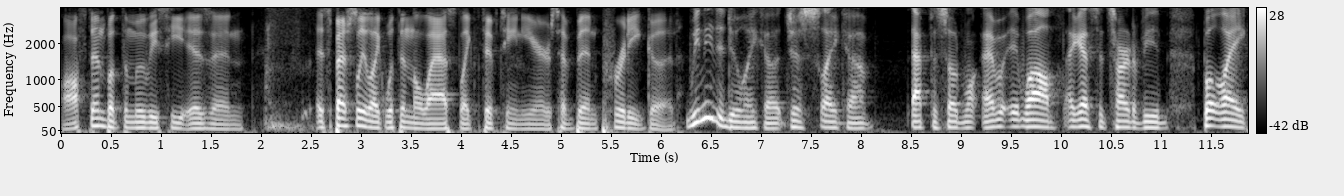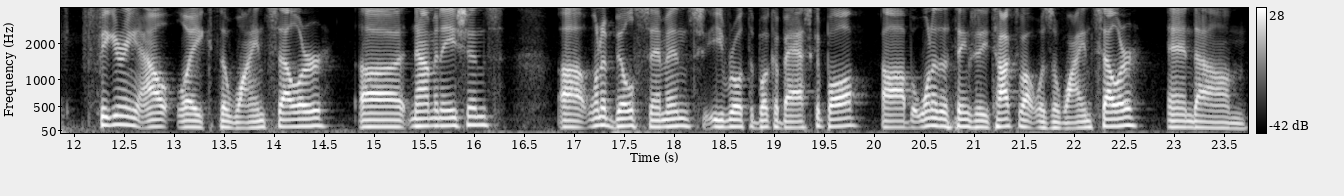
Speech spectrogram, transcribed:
often, but the movies he is in, especially like within the last like 15 years, have been pretty good. we need to do like a just like a episode one. Well, I guess it's hard to be, but like figuring out like the wine cellar uh, nominations. Uh, one of Bill Simmons, he wrote the book of basketball. Uh, but one of the things that he talked about was a wine cellar, and um,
